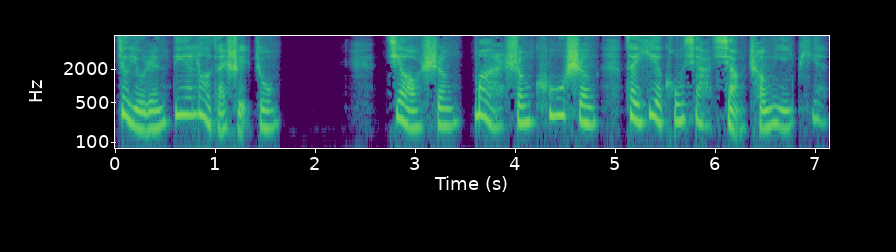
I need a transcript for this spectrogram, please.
就有人跌落在水中，叫声、骂声、哭声在夜空下响成一片。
